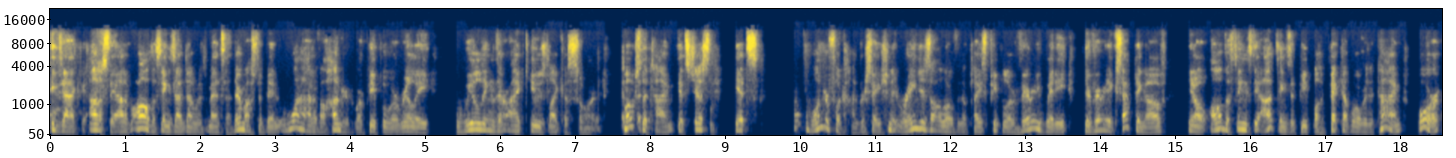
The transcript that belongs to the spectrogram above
yeah. Exactly. Honestly, out of all the things I've done with Mensa, there must have been one out of a hundred where people were really wielding their IQs like a sword. Most of the time, it's just it's wonderful conversation. It ranges all over the place. People are very witty. They're very accepting of you know all the things, the odd things that people have picked up over the time. Or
